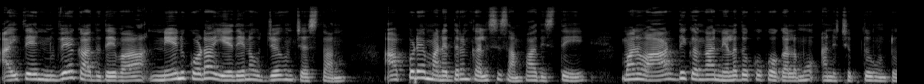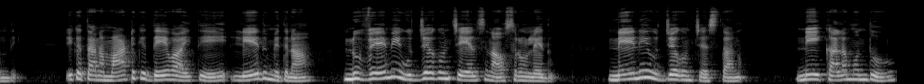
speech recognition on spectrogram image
అయితే నువ్వే కాదు దేవా నేను కూడా ఏదైనా ఉద్యోగం చేస్తాను. అప్పుడే మనిద్దరం కలిసి సంపాదిస్తే మనం ఆర్థికంగా నిలదొక్కుకోగలము అని చెప్తూ ఉంటుంది. ఇక తన మాటకి దేవ అయితే లేదు మిథున నువ్వేమీ ఉద్యోగం చేయాల్సిన అవసరం లేదు. నేనే ఉద్యోగం చేస్తాను. నీ కళ ముందు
